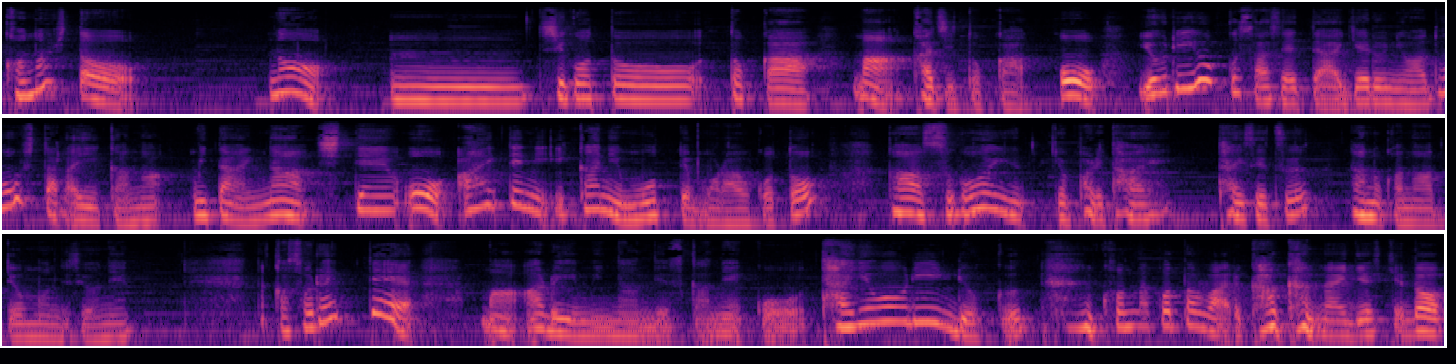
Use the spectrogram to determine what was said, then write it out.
この人のうん仕事とか、まあ、家事とかをより良くさせてあげるにはどうしたらいいかなみたいな視点を相手にいかに持ってもらうことがすごいやっぱり大切なのかなって思うんですよね。なんかそれって、まあ、ある意味なんですかねこう頼り力 こんな言葉あるか分かんないですけど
